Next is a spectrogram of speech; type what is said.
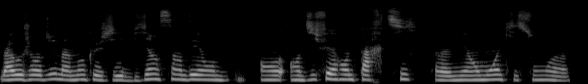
Bah aujourd'hui, maintenant que j'ai bien scindé en, différentes parties, euh, néanmoins qui sont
